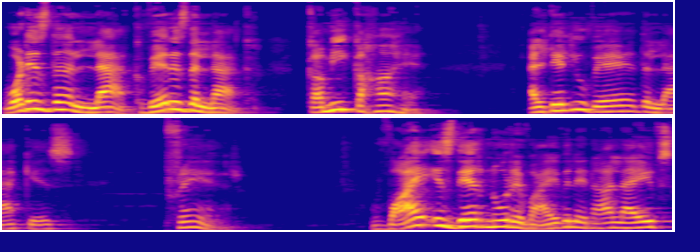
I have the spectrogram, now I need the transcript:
What is the lack? Where is the lack? Kami kahan hai? I'll tell you where the lack is prayer. Why is there no revival in our lives?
